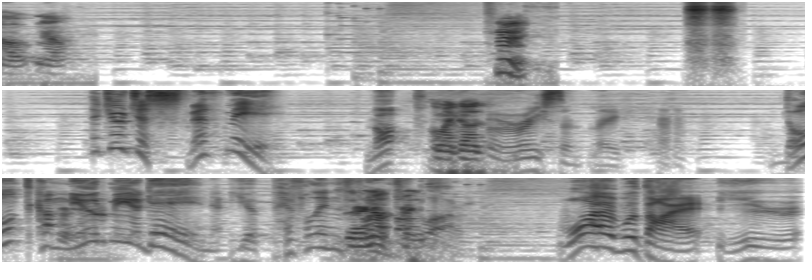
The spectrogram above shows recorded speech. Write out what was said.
Oh no. Hmm. Did you just sniff me? Not Oh my god. recently. Don't come near me again, you piffling They're not friends. Why would I, you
